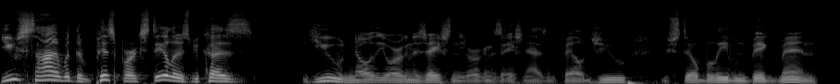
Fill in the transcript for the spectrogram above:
you signed with the Pittsburgh Steelers because you know the organization. The organization hasn't failed you. You still believe in Big Ben.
